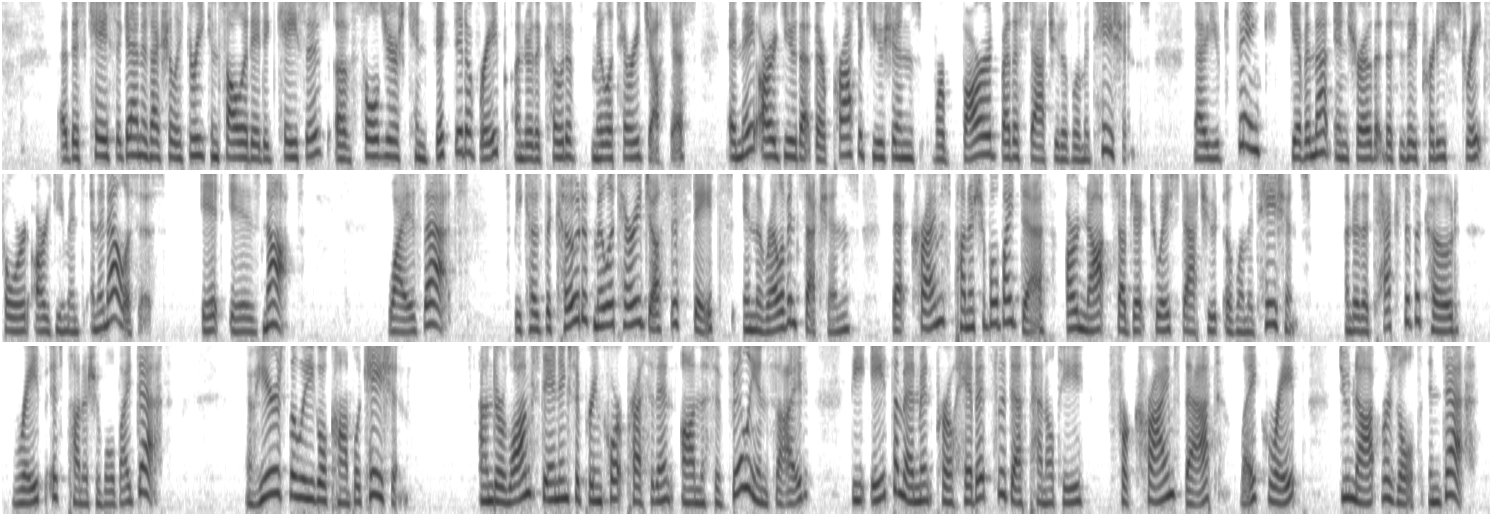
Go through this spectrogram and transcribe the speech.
Uh, this case, again, is actually three consolidated cases of soldiers convicted of rape under the Code of Military Justice, and they argue that their prosecutions were barred by the statute of limitations. Now, you'd think, given that intro, that this is a pretty straightforward argument and analysis. It is not. Why is that? It's because the Code of Military Justice states in the relevant sections that crimes punishable by death are not subject to a statute of limitations. Under the text of the code, rape is punishable by death. Now, here's the legal complication. Under longstanding Supreme Court precedent on the civilian side, the Eighth Amendment prohibits the death penalty for crimes that, like rape, do not result in death.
